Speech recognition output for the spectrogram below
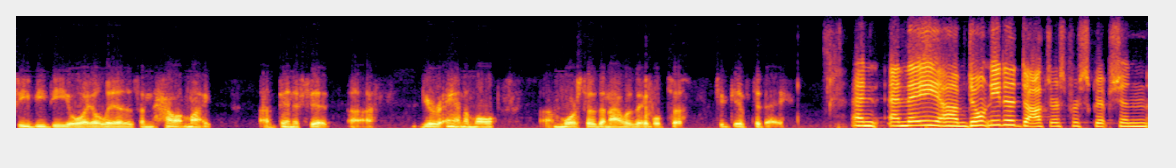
CBD oil is and how it might uh, benefit uh, your animal uh, more so than I was able to, to give today. And and they um, don't need a doctor's prescription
